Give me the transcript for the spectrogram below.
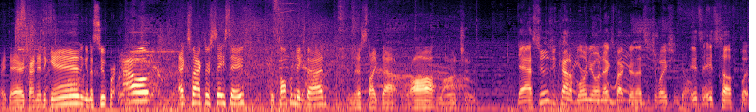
Right there, trying it again. Gonna super out. X Factor, stay safe. Good call from Nick Bad. And just like that, raw launcher. Yeah, as soon as you kind of blown your own X Factor in that situation, it's it's tough, but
